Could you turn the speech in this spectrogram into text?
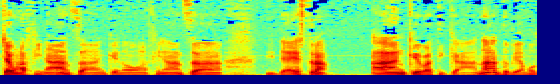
C'è una finanza anche, no? una finanza di destra, anche vaticana, dobbiamo,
